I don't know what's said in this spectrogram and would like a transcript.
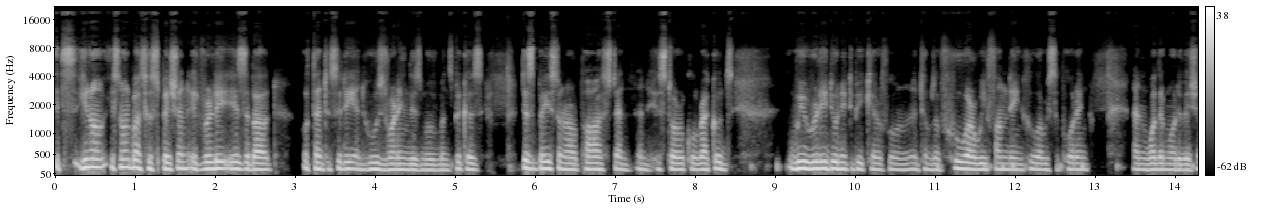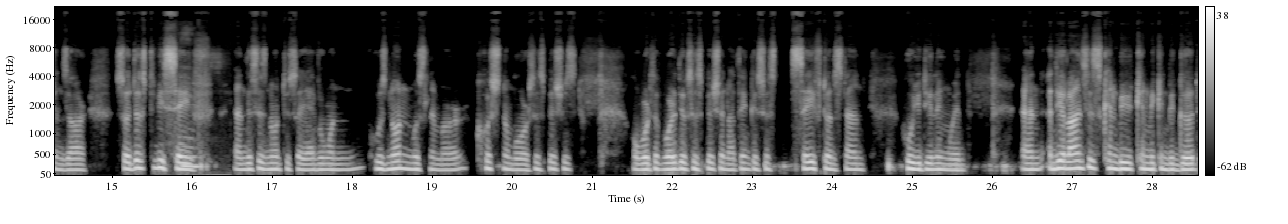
it's you know it's not about suspicion it really is about authenticity and who's running these movements because just based on our past and, and historical records we really do need to be careful in terms of who are we funding who are we supporting and what their motivations are so just to be safe yes. and this is not to say everyone who's non-muslim or questionable or suspicious or worth of worthy of suspicion i think it's just safe to understand who you're dealing with and and the alliances can be can be can be good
